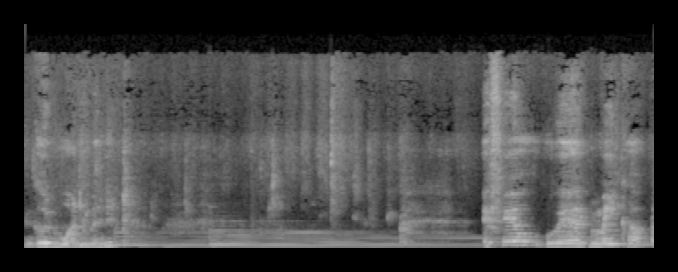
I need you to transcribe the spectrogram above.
a good one minute. If you wear makeup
